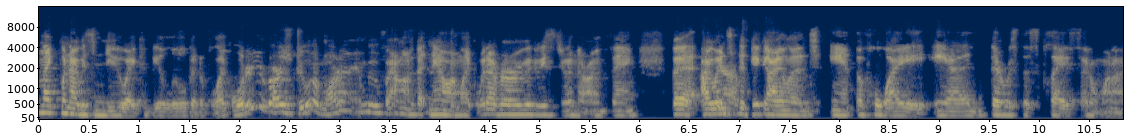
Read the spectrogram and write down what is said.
like when I was new, I could be a little bit of like, what are you guys doing? Why don't you move on? But now I'm like, whatever, everybody's doing their own thing. But I went yeah. to the big island of Hawaii and there was this place. I don't want to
